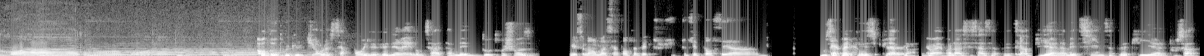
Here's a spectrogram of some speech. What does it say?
crois en moi. Dans d'autres cultures, le serpent, il est vénéré, donc ça va t'amener d'autres choses. Oui, c'est marrant, moi, serpent, ça me fait tout, tout de suite penser à, ou ça peut être les euh... Ouais, voilà, c'est ça, ça peut être ça. Lié à la médecine, ça peut être lié à tout ça.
